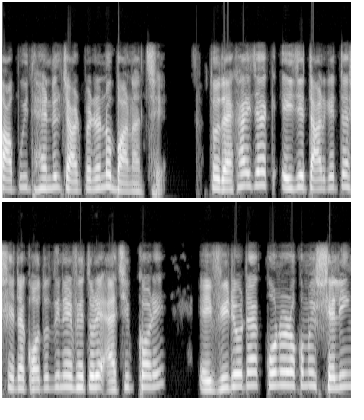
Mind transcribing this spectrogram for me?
কাপ উইথ হ্যান্ডেল চার্ট প্যাটার্নও বানাচ্ছে। তো দেখাই যাক, এই যে টার্গেটটা সেটা কতদিনের ভেতরে অ্যাচিভ করে এই ভিডিওটা কোনো রকমের সেলিং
